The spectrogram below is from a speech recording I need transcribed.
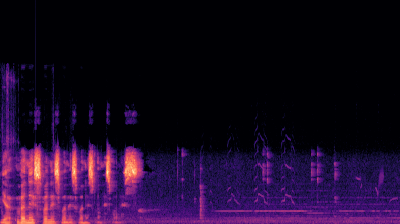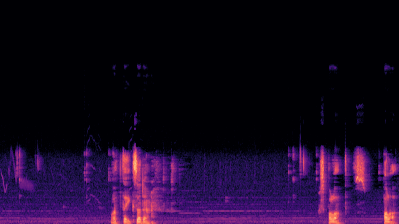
Yeah, Venice, Venice, Venice, Venice, Venice, Venice. What takes other? Spalat. Spalat.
